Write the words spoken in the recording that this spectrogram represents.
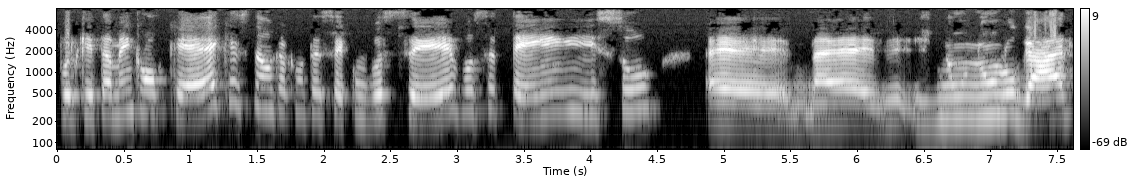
Porque também qualquer questão que acontecer com você, você tem isso é, né, num, num lugar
